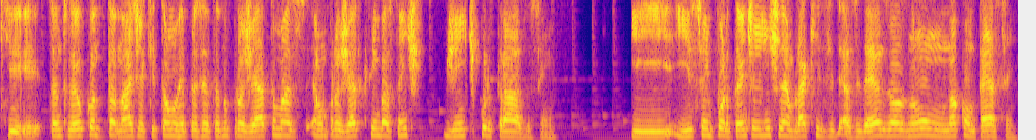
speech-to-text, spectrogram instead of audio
que tanto eu quanto a Nádia aqui estão representando o projeto, mas é um projeto que tem bastante gente por trás, assim. E, e isso é importante a gente lembrar que as ideias, elas não, não acontecem.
